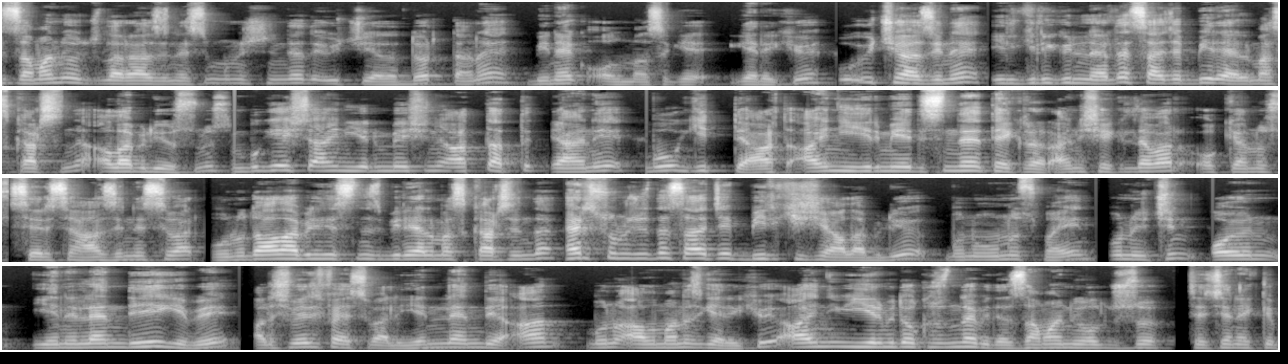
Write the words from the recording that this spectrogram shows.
zaman yolcuları hazinesi bunun içinde de 3 ya da 4 tane binek olması ge- gerekiyor. Bu 3 hazine ilgili günlerde sadece bir elmas karşısında alabiliyorsunuz. Bu geçti aynı 25'ini atlattık. Yani bu gitti. Artık aynı 27'sinde tekrar aynı şekilde var. Okyanus serisi hazinesi var. Bunu da alabilirsiniz bir elmas karşısında. Her sunucuda sadece bir kişi alabiliyor. Bunu unutmayın. Bunun için oyun yenilendiği gibi alışveriş festivali yenilendiği an bunu almanız gerekiyor. Aynı 29'unda bir de zaman yolcusu seçenekli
